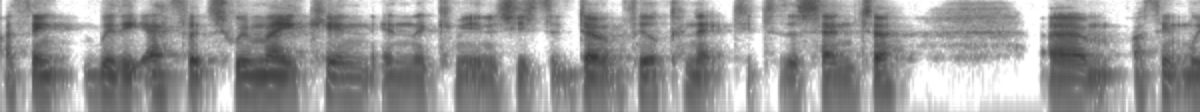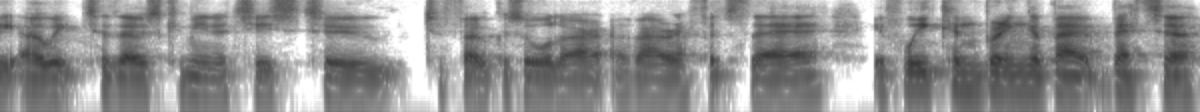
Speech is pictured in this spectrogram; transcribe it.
I think with the efforts we're making in the communities that don't feel connected to the centre, um, I think we owe it to those communities to to focus all our, of our efforts there. If we can bring about better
